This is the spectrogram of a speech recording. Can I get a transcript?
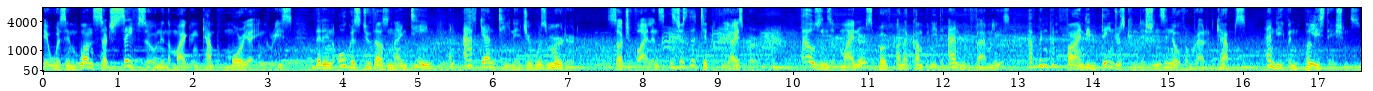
It was in one such safe zone in the migrant camp of Moria in Greece that in August 2019 an Afghan teenager was murdered. Such violence is just the tip of the iceberg. Thousands of minors, both unaccompanied and with families, have been confined in dangerous conditions in overcrowded camps, and even police stations.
